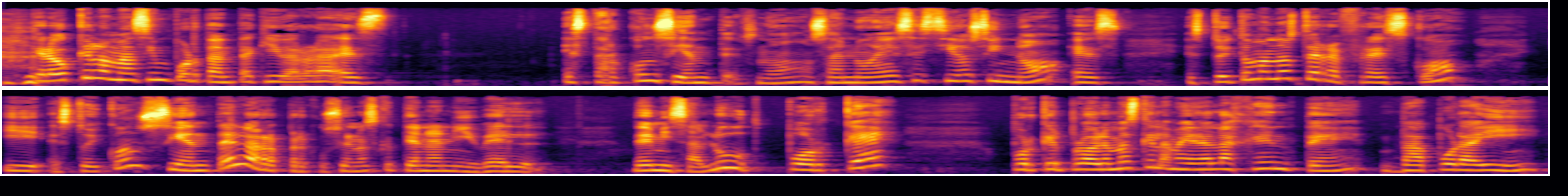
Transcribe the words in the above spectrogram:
Creo que lo más importante aquí, Bárbara, es estar conscientes, ¿no? O sea, no es sí o sí no, es estoy tomando este refresco y estoy consciente de las repercusiones que tiene a nivel de mi salud. ¿Por qué? Porque el problema es que la mayoría de la gente va por ahí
